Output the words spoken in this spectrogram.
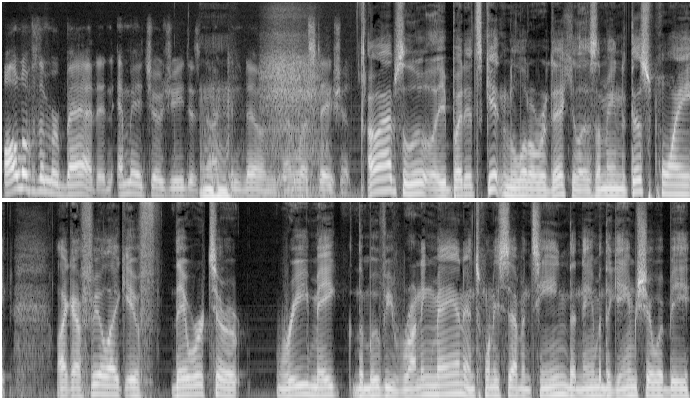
all of them are bad. And MHOG does not condone molestation. Oh, absolutely, but it's getting a little ridiculous. I mean, at this point, like I feel like if they were to remake the movie Running Man in 2017, the name of the game show would be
